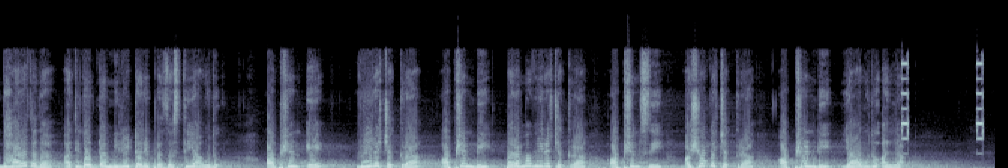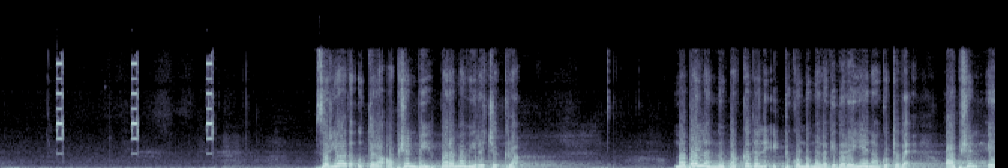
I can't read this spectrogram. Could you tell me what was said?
ಭಾರತದ ಅತಿದೊಡ್ಡ ಮಿಲಿಟರಿ ಪ್ರಶಸ್ತಿ ಯಾವುದು? Option A Vir Chakra option B Param Vir Chakra option ಸಿ ಅಶೋಕ ಚಕ್ರ ಆಪ್ಷನ್ ಡಿ ಯಾವುದು ಅಲ್ಲ ಸರಿಯಾದ ಉತ್ತರ ಆಪ್ಷನ್ ಬಿ ಪರಮವೀರ ಚಕ್ರ ಮೊಬೈಲ್ ಅನ್ನು ಪಕ್ಕದಲ್ಲಿ ಇಟ್ಟುಕೊಂಡು ಮಲಗಿದರೆ ಏನಾಗುತ್ತದೆ? ಆಪ್ಷನ್ ಎ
